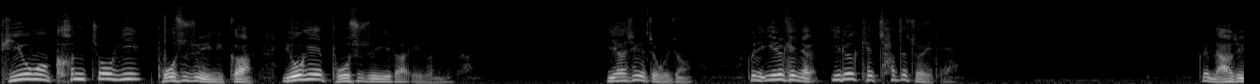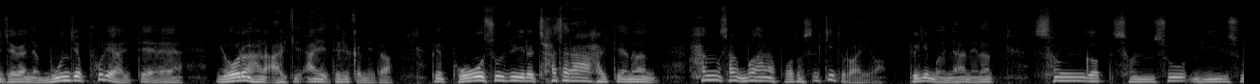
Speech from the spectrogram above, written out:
비용은 큰 쪽이 보수주의니까 요게 보수주의라 이겁니다. 이해하시겠죠? 그죠? 근데 이렇게 이렇게 찾아줘야 돼. 그 나중에 제가 이제 문제 풀이 할 때 요런 하나 알기 아니 드릴 겁니다. 그 보수주의를 찾아라 할 때는 항상 뭐 하나 보통 섞이 들어와요. 그게 뭐냐면은 성급, 선수, 미수,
